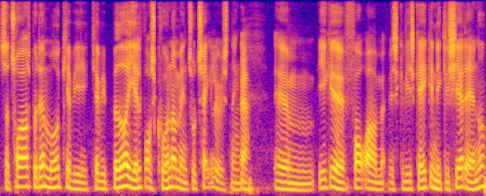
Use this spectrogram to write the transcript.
så tror jeg også på den måde, kan vi, kan vi bedre hjælpe vores kunder med en totalløsning. Ja. Øhm, ikke for at, vi skal, vi skal ikke negligere det andet,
